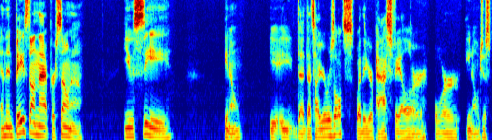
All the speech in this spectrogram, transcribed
And then based on that persona, you see, you know, you, you, that that's how your results, whether you're pass, fail, or or you know, just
